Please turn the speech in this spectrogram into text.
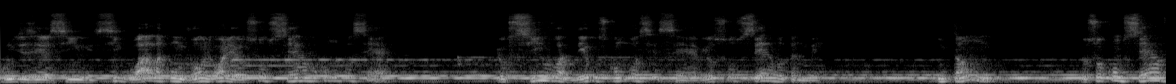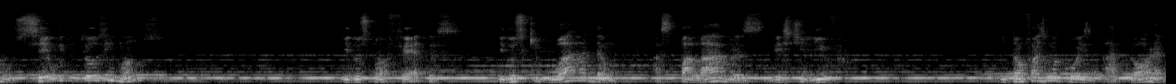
vamos dizer assim, se iguala com João, olha, eu sou servo como você é. Eu sirvo a Deus como você serve, eu sou servo também. Então, eu sou conservo seu e dos teus irmãos, e dos profetas, e dos que guardam as palavras deste livro. Então faz uma coisa, adora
